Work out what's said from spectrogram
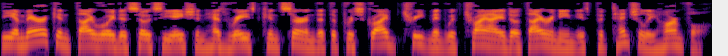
The American Thyroid Association has raised concern that the prescribed treatment with triiodothyronine is potentially harmful.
